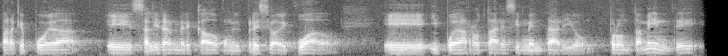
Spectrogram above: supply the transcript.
para que pueda eh, salir al mercado con el precio adecuado eh, y pueda rotar ese inventario prontamente.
